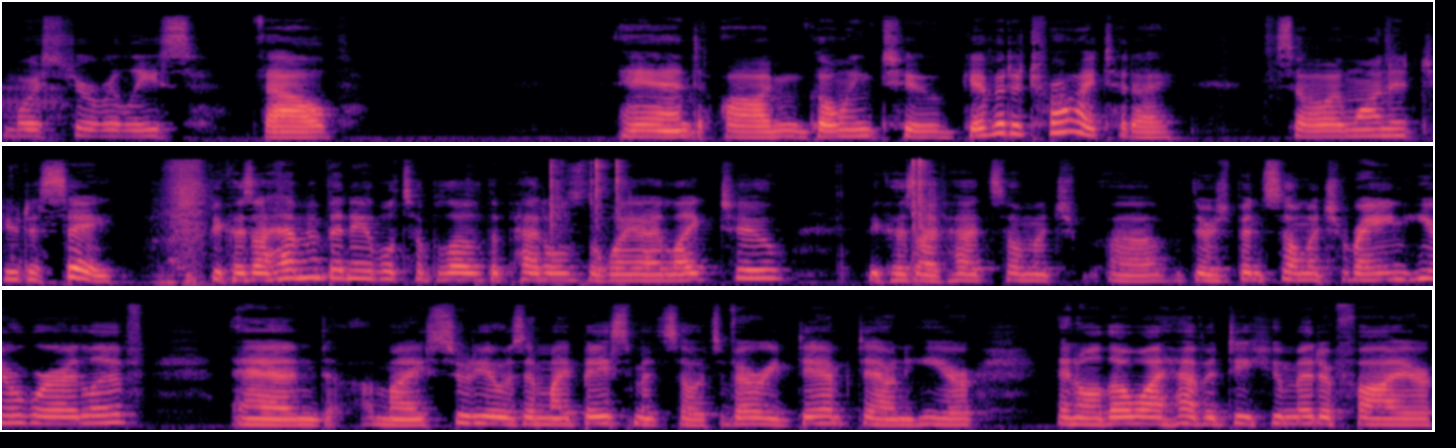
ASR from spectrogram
moisture release valve. And I'm going to give it a try today. So I wanted you to see, because I haven't been able to blow the petals the way I like to, because I've had so much, uh, there's been so much rain here where I live, and my studio is in my basement, so it's very damp down here. And although I have a dehumidifier,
